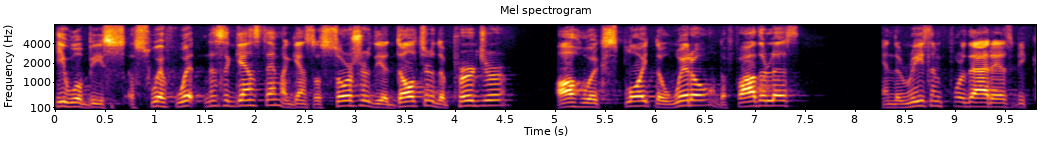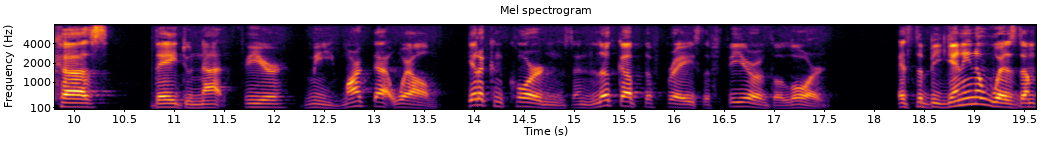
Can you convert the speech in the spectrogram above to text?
he will be a swift witness against them, against the sorcerer, the adulterer, the perjurer, all who exploit the widow, the fatherless. And the reason for that is because they do not fear me. Mark that well. Get a concordance and look up the phrase, the fear of the Lord. It's the beginning of wisdom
